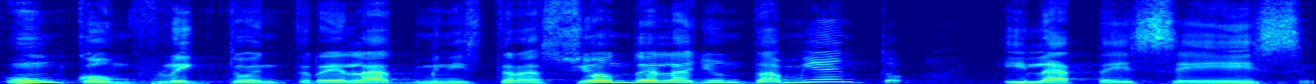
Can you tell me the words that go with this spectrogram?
un conflicto entre la administración del ayuntamiento y la TCS.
